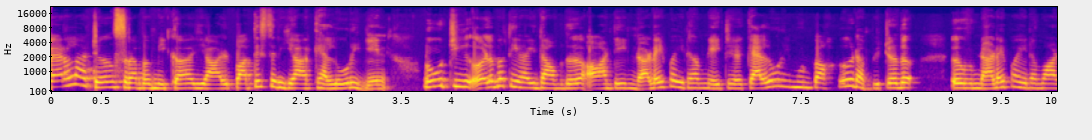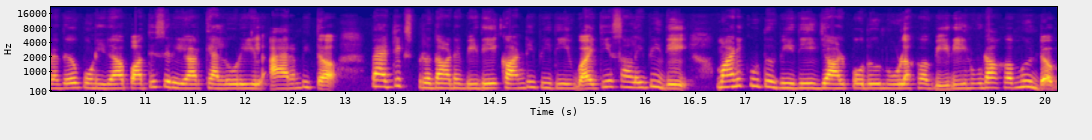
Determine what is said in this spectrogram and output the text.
வரலாற்று சிறப்புமிக்க யாழ் பத்திசிரியார் கல்லூரியின் நூற்றி எழுபத்தி ஐந்தாவது ஆண்டின் நடைபயணம் நேற்று கல்லூரி முன்பாக இடம்பெற்றது. நடைப்பயணமானது புனித பத்திசிறியார் கல்லூரியில் ஆரம்பித்து பேட்ரிக்ஸ் பிரதான வீதி கண்டி வீதி வைத்தியசாலை வீதி மணிக்கூட்டு வீதி யாழ் பொது நூலக வீதியினூடாக மீண்டும்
